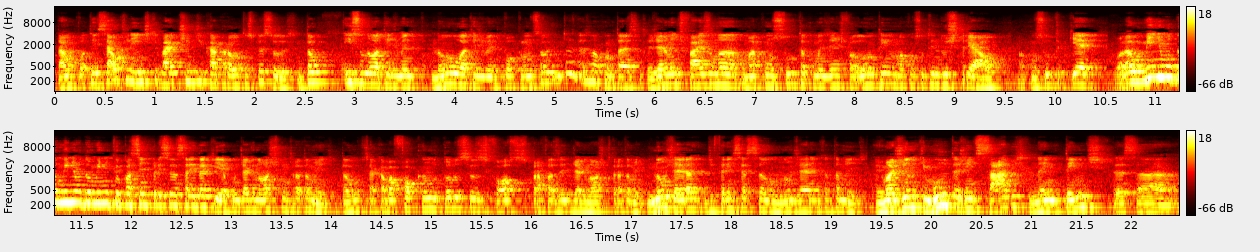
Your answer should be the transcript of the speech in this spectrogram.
tá? um potencial cliente que vai te indicar para outras pessoas. Então, isso no atendimento, no atendimento por plano de saúde muitas vezes não acontece. Você geralmente faz uma, uma consulta, como a gente falou, não tem uma consulta industrial, uma consulta que é qual é o mínimo do mínimo do mínimo que o paciente precisa sair daqui, é com diagnóstico e com tratamento. Então, você acaba focando todos os seus esforços para fazer diagnóstico e tratamento. Não gera diferenciação, não gera encantamento. Eu imagino que muita gente sabe né, entende dessa,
